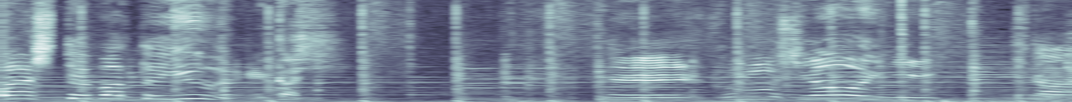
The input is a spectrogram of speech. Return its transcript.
バシテバという絵歌詞、えー、この白老に来た。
